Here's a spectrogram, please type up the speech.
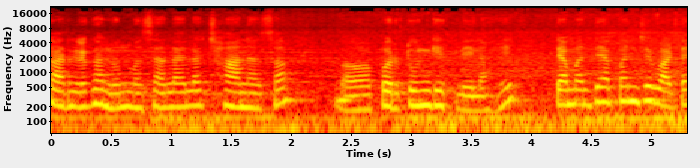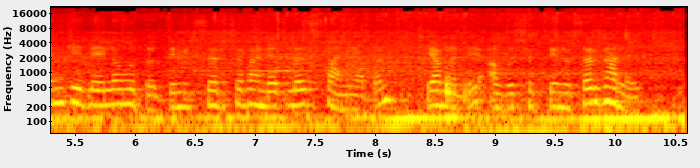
कारलं घालून मसाल्याला छान असा परतून घेतलेला आहे. त्यामध्ये आपण जे वाटण केलेलं होतं ते मिक्सरच्या भांड्यातलंच पाणी आपण यामध्ये आवश्यकतेनुसार घालायचं.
